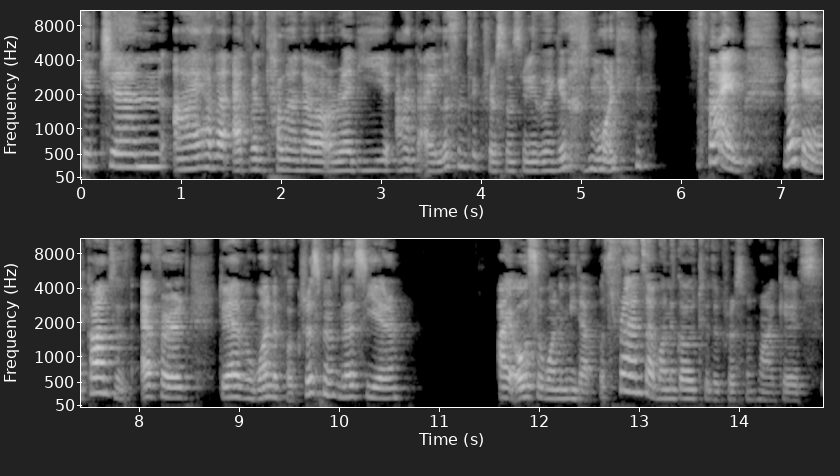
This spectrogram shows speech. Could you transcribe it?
kitchen. I have an advent calendar already, and I listen to Christmas music in the morning. I'm making a conscious effort to have a wonderful Christmas this year. I also want to meet up with friends. I want to go to the Christmas markets,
